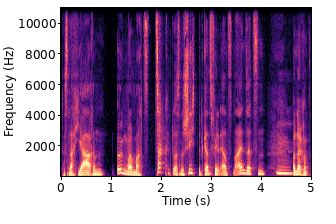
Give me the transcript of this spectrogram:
dass nach Jahren irgendwann macht's zack, du hast eine Schicht mit ganz vielen ernsten Einsätzen und dann kommt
